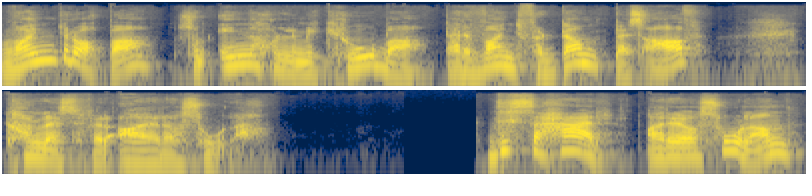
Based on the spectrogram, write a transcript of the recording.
Vanndråper som inneholder mikrober der vann fordampes av, kalles for aerosoler. Disse her areosolene,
